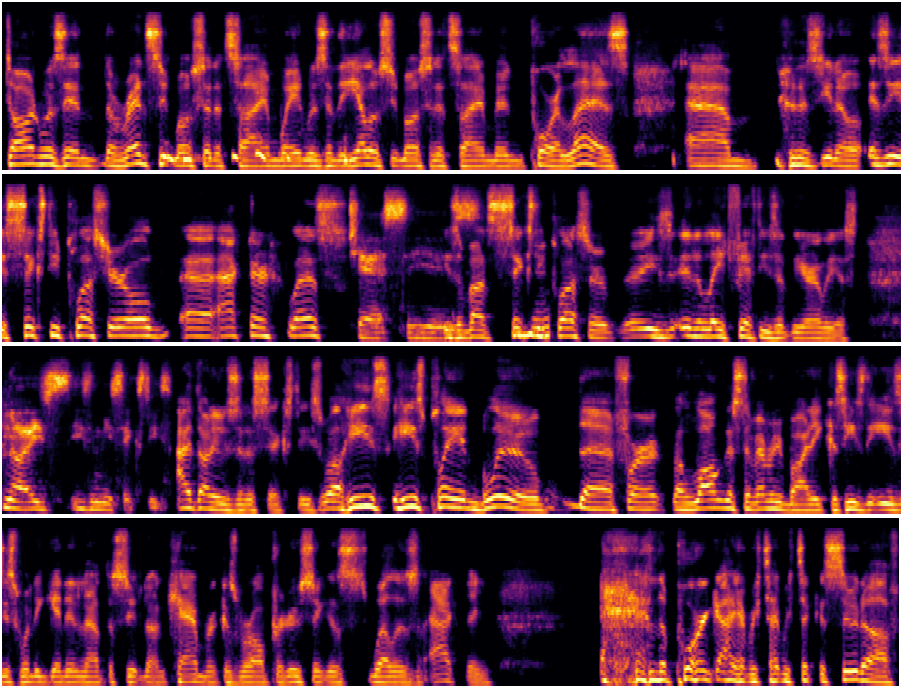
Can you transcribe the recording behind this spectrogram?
Dawn was in the red suit most of the time. Wayne was in the yellow suit most of the time. And poor Les, um, who's, you know, is he a 60 plus year old uh, actor, Les? Yes, he is. He's about 60 plus, or he's in the late 50s at the earliest. no, he's he's in the sixties. I thought he was in the 60s. Well, he's he's playing blue uh, for the longest of everybody because he's the easiest one to get in and out the suit and on camera because we're all producing as well as acting. And the poor guy, every time he took his suit off,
